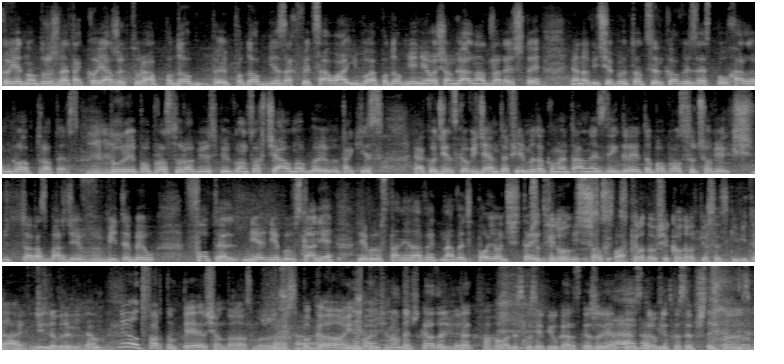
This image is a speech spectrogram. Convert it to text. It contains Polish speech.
Tylko jedną drużynę tak kojarzę, która podob, podobnie zachwycała i była podobnie nieosiągalna dla reszty. Mianowicie był to cyrkowy zespół Harlem Globetrotters, który po prostu robił z piłką co chciał. No, by- tak jest, jako dziecko widziałem te filmy dokumentalne z ich gry, to po prostu człowiek coraz bardziej wbity był w fotel. Nie, nie był w stanie, nie był w stanie nawet, nawet pojąć tej, tego mistrzostwa. sk- skradał się Konrad Piasecki. Witaj. Tak. Dzień dobry, witam. Nie otwartą piersią do nas Aha. spokojnie. Nie bałem się wam przeszkadzać, tak fachowa dyskusja piłkarska, że ja tutaj skromniutko sobie przycisnąłem z.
